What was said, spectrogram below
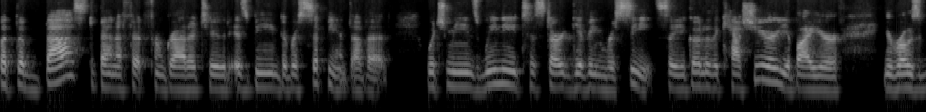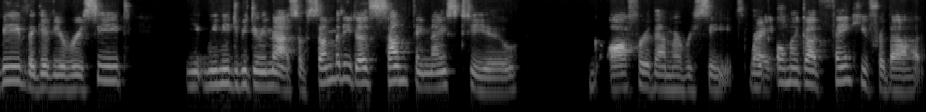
but the best benefit from gratitude is being the recipient of it which means we need to start giving receipts so you go to the cashier you buy your your roast beef they give you a receipt we need to be doing that. So if somebody does something nice to you, offer them a receipt. Like, Right. oh my God, thank you for that.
